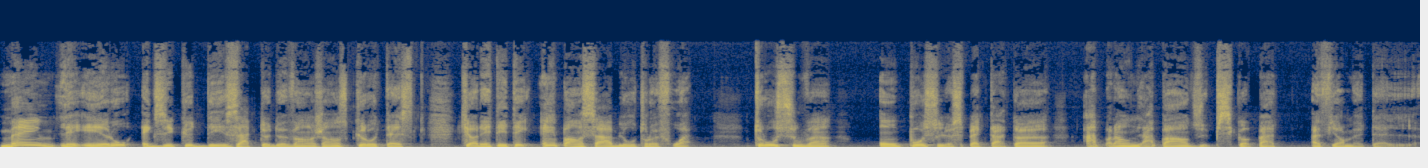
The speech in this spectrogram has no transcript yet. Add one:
Même les héros exécutent des actes de vengeance grotesques qui auraient été impensables autrefois. Trop souvent, on pousse le spectateur à prendre la part du psychopathe, affirme-t-elle.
